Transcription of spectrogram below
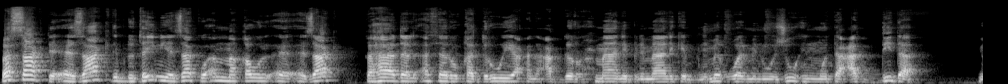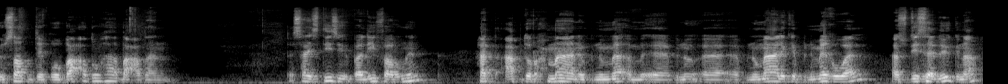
Was sagt er? Er sagt, Ibn Taymiyyah sagt, er sagt, فهذا الأثر قد روي عن عبد الرحمن بن مالك بن مغول من وجوه متعددة يصدق بعضها بعضا. Das heißt, diese Überlieferungen hat Abdurrahman ibn, äh, ibn, äh, ibn Malik ibn Mirwal, also dieser Lügner,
